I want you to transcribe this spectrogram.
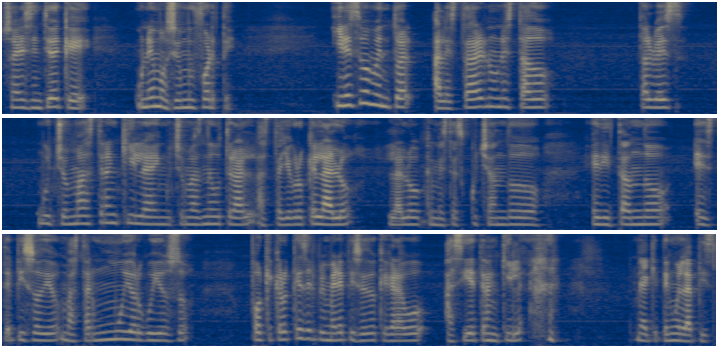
O sea, en el sentido de que una emoción muy fuerte. Y en ese momento, al, estar en un estado tal vez mucho más tranquila y mucho más neutral, hasta yo creo que Lalo, Lalo que me está escuchando, editando este episodio, va a estar muy orgulloso, porque creo que es el primer episodio que grabo así de tranquila. Aquí tengo un lápiz.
